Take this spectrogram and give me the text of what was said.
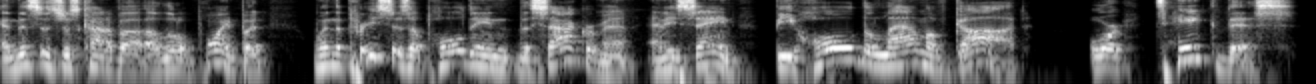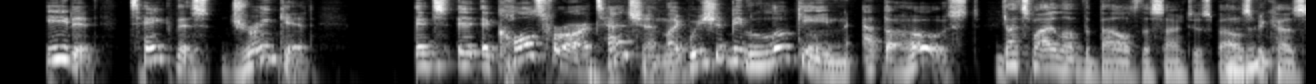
And this is just kind of a, a little point, but when the priest is upholding the sacrament and he's saying, "Behold the Lamb of God," or "Take this, eat it, take this, drink it." It's it, it calls for our attention. Like we should be looking at the host. That's why I love the bells, the Sanctus bells, mm-hmm. because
